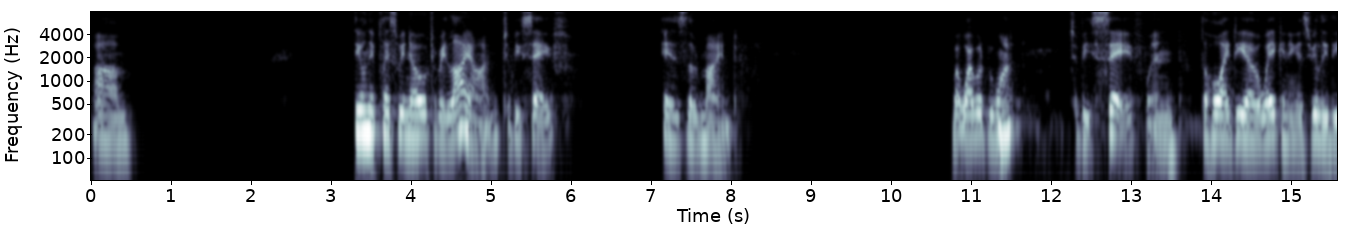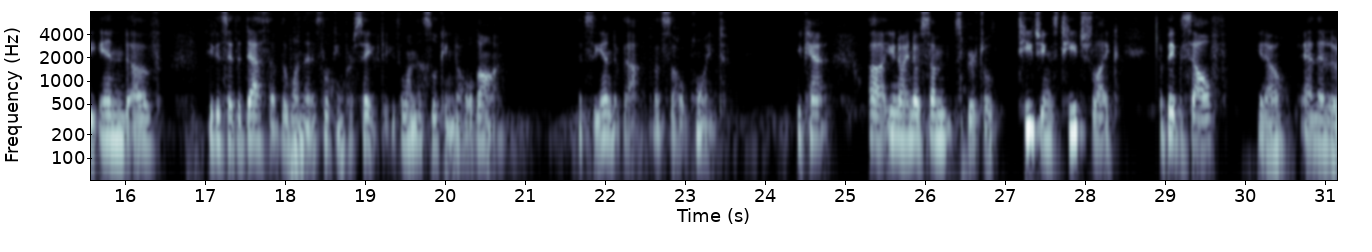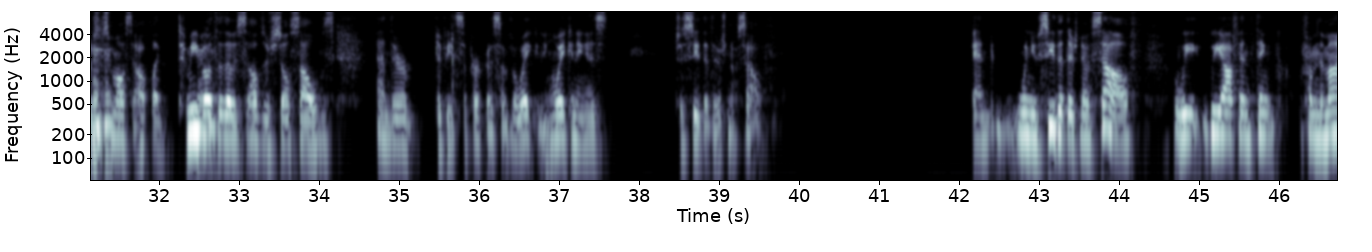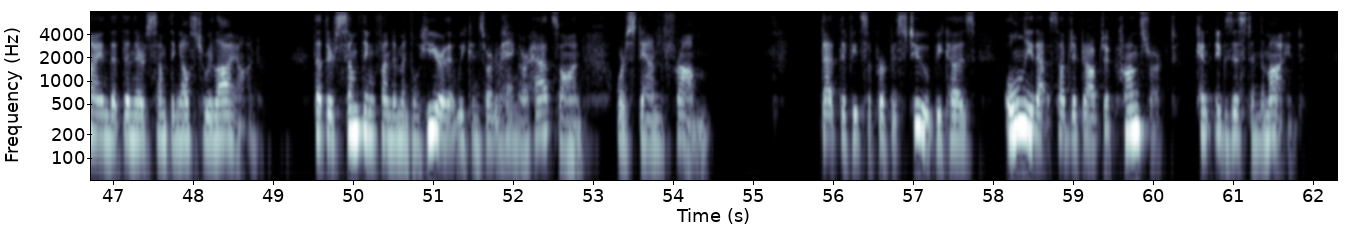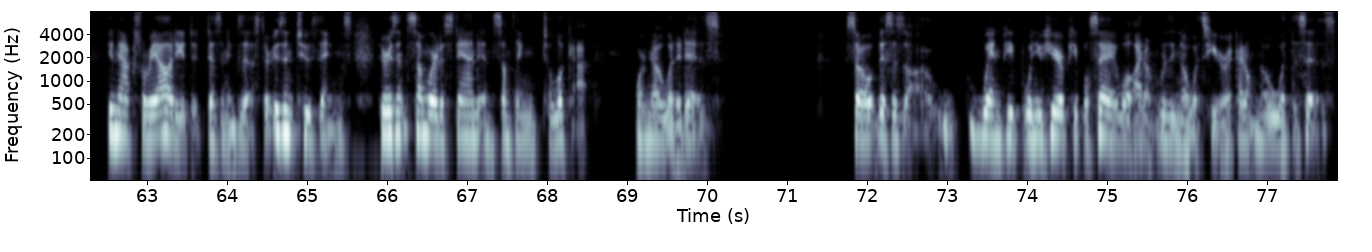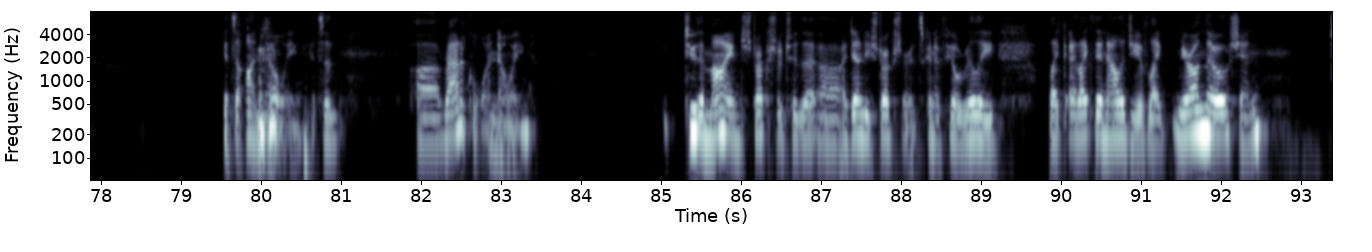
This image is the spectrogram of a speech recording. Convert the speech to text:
um, the only place we know to rely on to be safe is the mind. But why would we want to be safe when the whole idea of awakening is really the end of, you could say, the death of the one that is looking for safety, the one that's looking to hold on? It's the end of that. That's the whole point. You can't, uh, you know, I know some spiritual teachings teach like a big self, you know, and then there's a Mhm. small self. Like to me, both of those selves are still selves, and they're defeats the purpose of awakening. Awakening is to see that there's no self. And when you see that there's no self, we we often think from the mind that then there's something else to rely on. That there's something fundamental here that we can sort of hang our hats on or stand from. That defeats the purpose too, because only that subject object construct can exist in the mind. In actual reality, it doesn't exist. There isn't two things. There isn't somewhere to stand and something to look at or know what it is. So this is uh, when people when you hear people say, "Well, I don't really know what's here. Like I don't know what this is." It's an unknowing. It's a, a radical unknowing. To the mind structure, to the uh, identity structure, it's going to feel really like I like the analogy of like you're on the ocean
